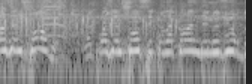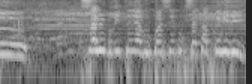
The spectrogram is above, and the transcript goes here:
troisième chose, la troisième chose, c'est qu'on a quand même des mesures de salubrité à vous passer pour cet après-midi.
